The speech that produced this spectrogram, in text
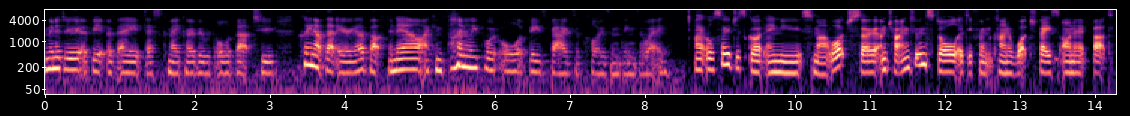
I'm gonna do a bit of a desk makeover with all of that to clean up that area. But for now, I can finally put all of these bags of clothes and things away. I also just got a new smartwatch, so I'm trying to install a different kind of watch face on it, but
